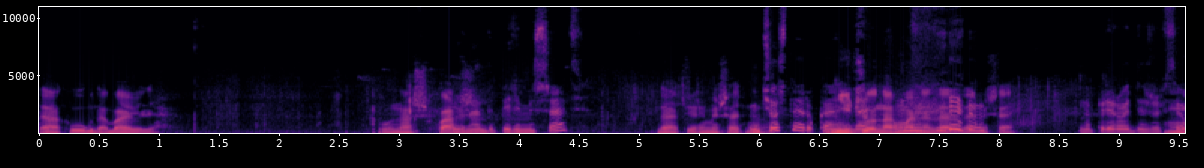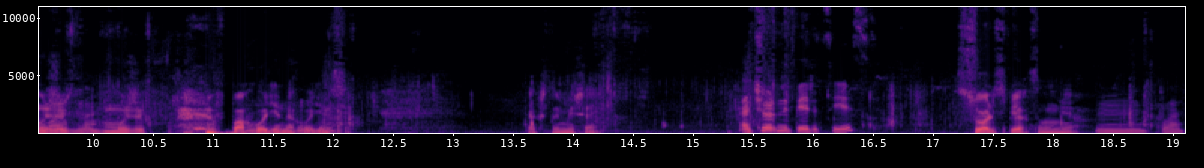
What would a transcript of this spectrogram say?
Так, лук добавили в наш фарш. надо перемешать. Да, перемешать надо. Ничего, что я руками, Ничего, да? нормально, да, да, мешай. На природе же все мы, же, можно. в- мы же в, в походе находимся. Так что мешай. А черный перец есть? Соль с перцем у меня. М, класс.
